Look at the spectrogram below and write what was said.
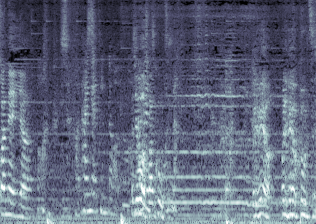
穿内衣啊。好，他应该听到了。而且我有穿裤子我里面有，我里面有裤子。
